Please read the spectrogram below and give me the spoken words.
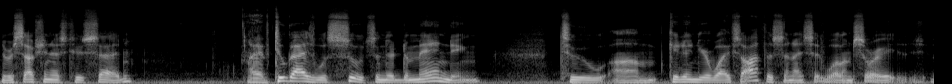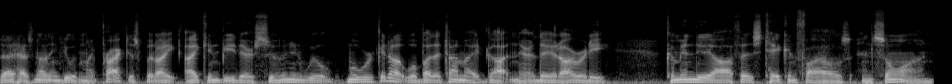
the receptionist who said, "I have two guys with suits, and they're demanding." to um, get into your wife's office. And I said, well, I'm sorry, that has nothing to do with my practice, but I, I can be there soon and we'll, we'll work it out. Well, by the time I had gotten there, they had already come into the office, taken files, and so on.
